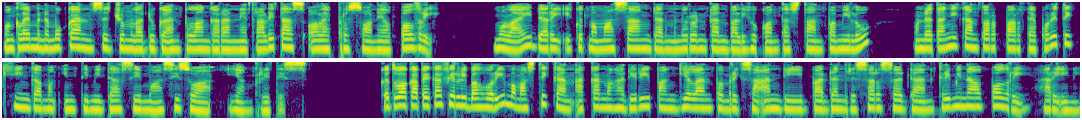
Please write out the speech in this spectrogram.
mengklaim menemukan sejumlah dugaan pelanggaran netralitas oleh personil Polri mulai dari ikut memasang dan menurunkan baliho kontestan pemilu, mendatangi kantor partai politik hingga mengintimidasi mahasiswa yang kritis. Ketua KPK Firly Bahuri memastikan akan menghadiri panggilan pemeriksaan di Badan Reserse dan Kriminal Polri hari ini.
